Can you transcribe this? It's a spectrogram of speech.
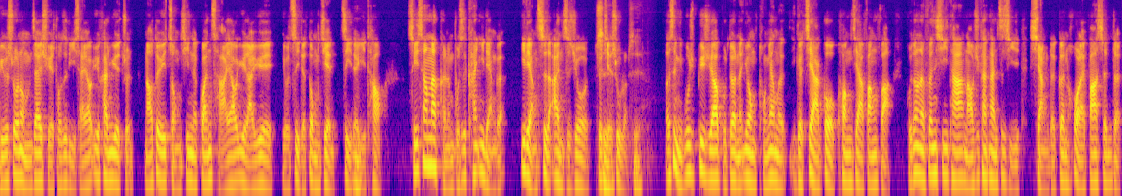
比如说呢，我们在学投资理财要越看越准，然后对于总金的观察要越来越有自己的洞见、自己的一套。实际上，那可能不是看一两个、一两次的案子就就结束了，是，而是你不必须要不断的用同样的一个架构框架方法，不断的分析它，然后去看看自己想的跟后来发生的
